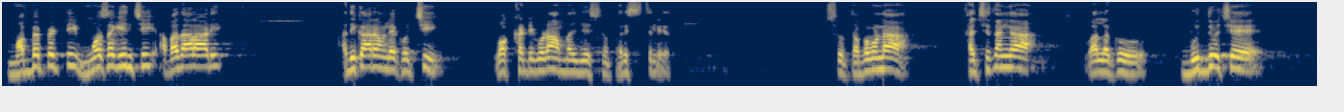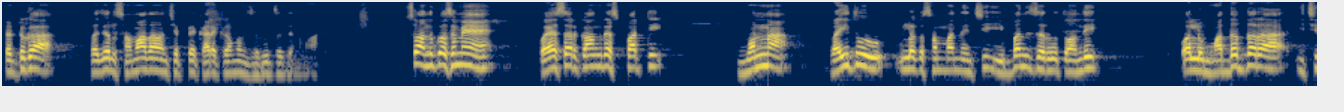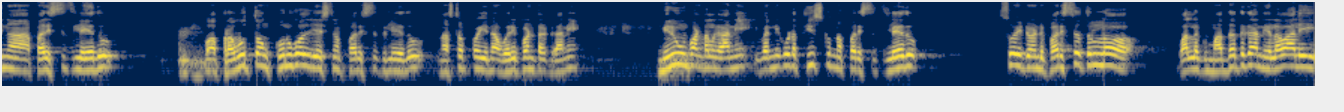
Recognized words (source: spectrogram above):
మభ్యపెట్టి మోసగించి అబద్ధాలాడి అధికారం లేకొచ్చి ఒక్కటి కూడా అమలు చేసిన పరిస్థితి లేదు. సో తప్పకుండా ఖచ్చితంగా వాళ్ళకు బుద్ధి వచ్చేటట్టుగా ప్రజలు సమాధానం చెప్పే కార్యక్రమం జరుగుతుంది అన్నమాట సో అందుకోసమే వైఎస్ఆర్ కాంగ్రెస్ పార్టీ మొన్న రైతులకు సంబంధించి ఇబ్బంది జరుగుతోంది. వాళ్ళు మద్దతు ధర ఇచ్చిన పరిస్థితి లేదు. ప్రభుత్వం కొనుగోలు చేసిన పరిస్థితి లేదు. నష్టపోయిన వరి పంట కానీ మినుము పంటలు కానీ ఇవన్నీ కూడా తీసుకున్న పరిస్థితి లేదు. సో ఇటువంటి పరిస్థితుల్లో వాళ్ళకు మద్దతుగా నిలవాలి.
